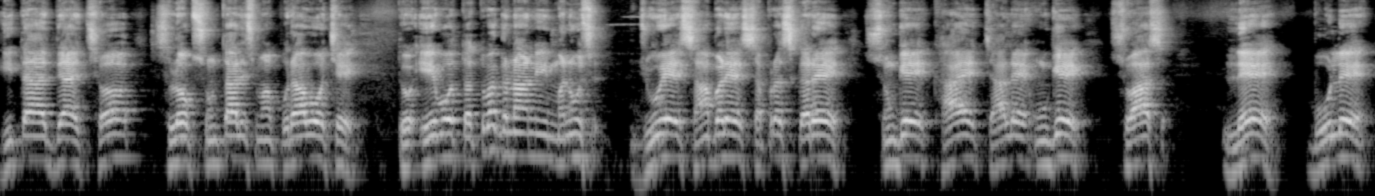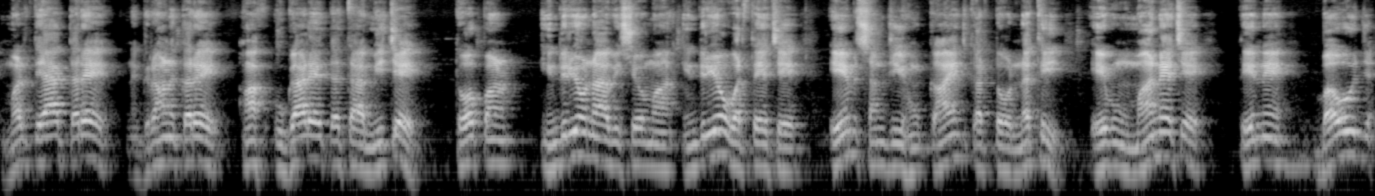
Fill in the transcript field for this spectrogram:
ગીતા અધ્યાય છ, શ્લોક સુડતાલીસમાં પુરાવો છે. તો એવો તત્વજ્ઞાની મનુષ્ય જુએ, સાંભળે, સપ્રસ કરે, સૂંઘે, ખાય, ચાલે, ઊંઘે, શ્વાસ લે, બોલે, મળત્યાગ કરે ને ગ્રહણ કરે, આંખ ઉગાડે તથા મીચે, તો પણ ઇન્દ્રિયોના વિષયોમાં ઇન્દ્રિયો વર્તે છે, એમ સમજી હું કાંઈ જ કરતો નથી, એવું માને છે, તેને બહુ જ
